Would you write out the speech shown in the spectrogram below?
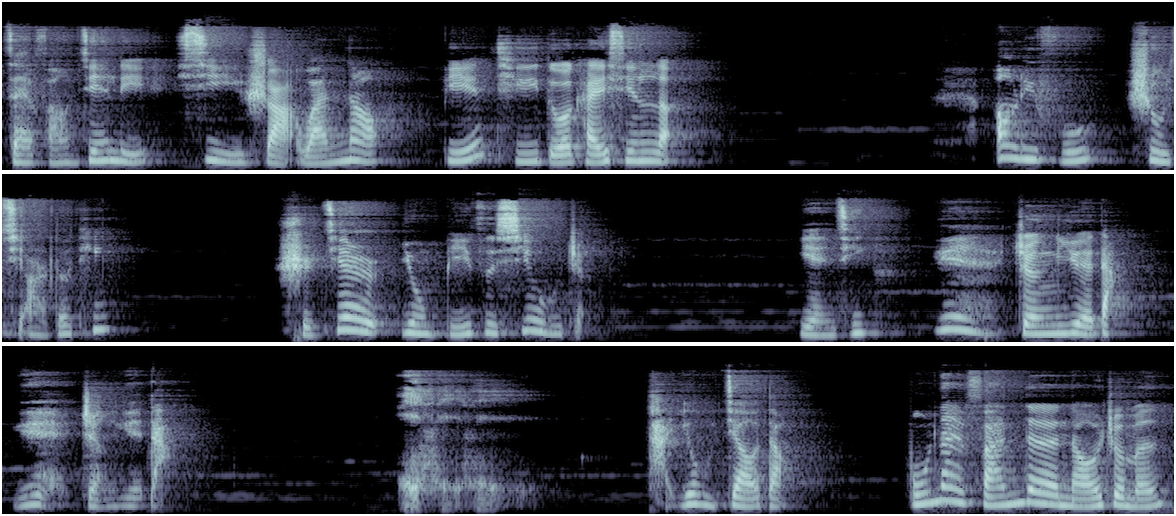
在房间里戏耍玩闹，别提多开心了。奥利弗竖起耳朵听，使劲儿用鼻子嗅着，眼睛越睁越大，越睁越大，呼噜呼噜。他又叫道：“不耐烦地挠着门，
